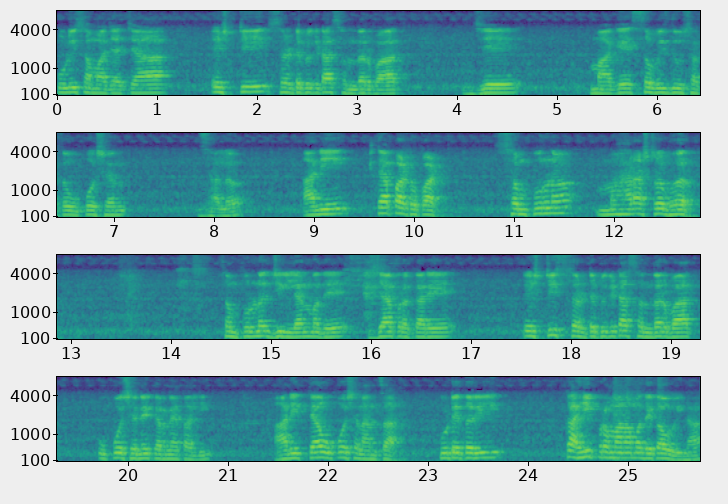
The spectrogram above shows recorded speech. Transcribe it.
कोळी समाजाच्या एस टी सर्टिफिकेटासंदर्भात जे मागे सव्वीस दिवसाचं उपोषण झालं. आणि त्या पाठोपाठ संपूर्ण महाराष्ट्रभर संपूर्ण जिल्ह्यांमध्ये ज्या प्रकारे एस टी सर्टिफिकेटासंदर्भात उपोषणे करण्यात आली आणि त्या उपोषणांचा कुठेतरी काही प्रमाणामध्ये का होईना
